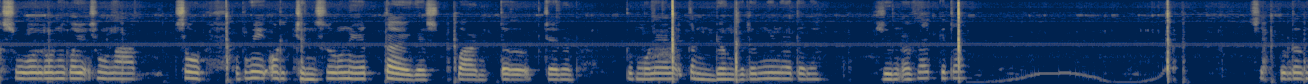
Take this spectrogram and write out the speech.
suaranya kayak sunat. So tapi origin ya guys. Mantep jangan kemudian kendang gitu ini adalah zoom effect kita. Sebelum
